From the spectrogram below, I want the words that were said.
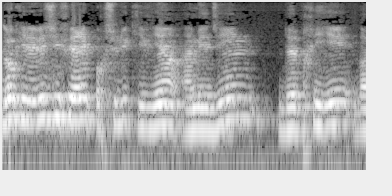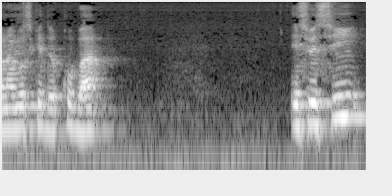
Donc il est légiféré pour celui qui vient à Médine de prier dans la mosquée de Quba. Et ceci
